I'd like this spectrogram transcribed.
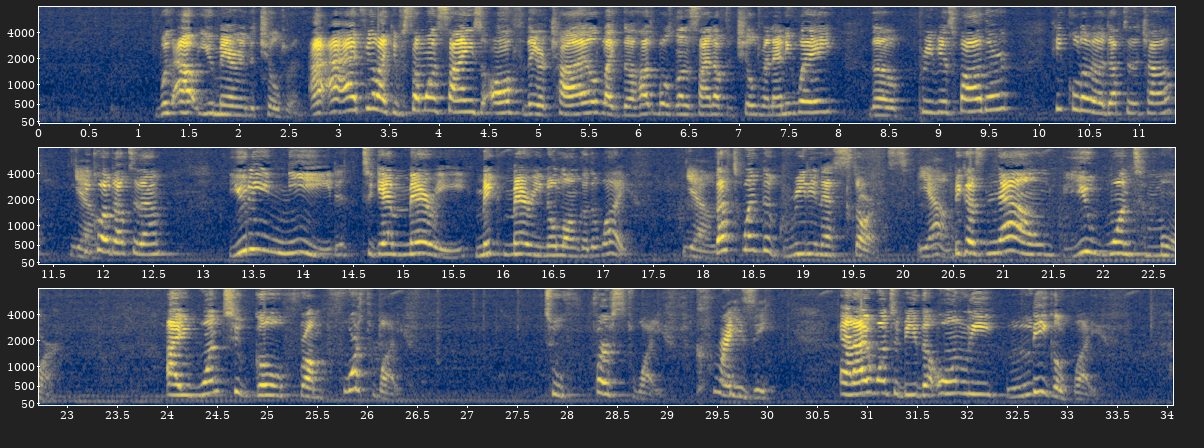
without you marrying the children. I, I, feel like if someone signs off their child, like the husband's going to sign off the children anyway, the previous father, he could have adopted the child. Yeah. He could have adopted them. You didn't need to get Mary, make Mary no longer the wife. Yeah. That's when the greediness starts. yeah. Because now you want more. I want to go from fourth wife to first wife. Crazy. And I want to be the only legal wife.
